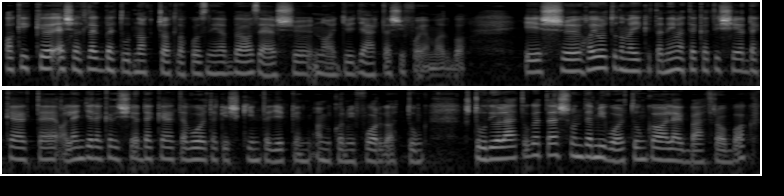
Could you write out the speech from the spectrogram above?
akik esetleg be tudnak csatlakozni ebbe az első nagy gyártási folyamatba és ha jól tudom, egyiket a németeket is érdekelte, a lengyeleket is érdekelte, voltak is kint egyébként, amikor mi forgattunk stúdiólátogatáson, de mi voltunk a legbátrabbak,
